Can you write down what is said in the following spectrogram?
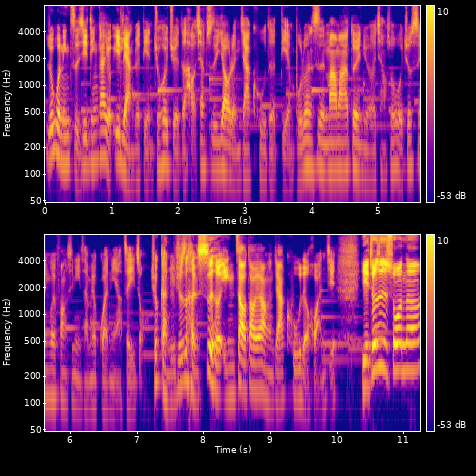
如果您仔细听，应该有一两个点就会觉得好像就是要人家哭的点，不论是妈妈对女儿讲说“我就是因为放心你才没有管你啊”这一种，就感觉就是很适合营造到要让人家哭的环节。也就是说呢，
